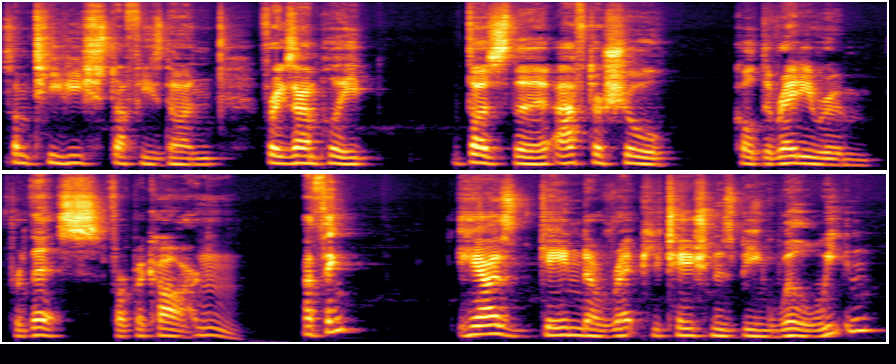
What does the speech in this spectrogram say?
some TV stuff he's done. For example, he does the after show called The Ready Room for this, for Picard. Hmm. I think he has gained a reputation as being Wil Wheaton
